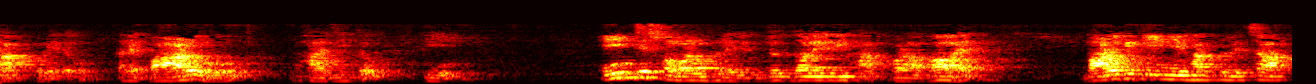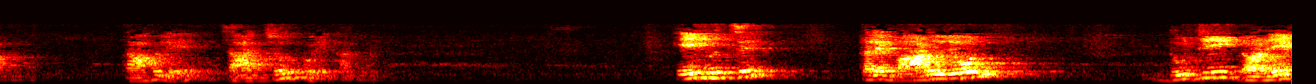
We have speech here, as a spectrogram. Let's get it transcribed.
ভাগ করে দেবো। তাহলে বারো ভাজিত তিন। তিনটে সমান যদি দলে যদি ভাগ করা হয়, বারোকে তিন দিয়ে ভাগ করলে চার। তাহলে চারজন করে থাকবে। এই হচ্ছে, তাহলে বারো জন দুটি গানের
